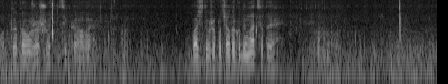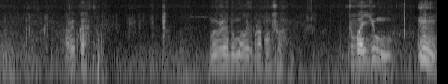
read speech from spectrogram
От це вже щось цікаве. Бачите, вже початок 11. Рибка. Ми вже думали з братом, що твою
